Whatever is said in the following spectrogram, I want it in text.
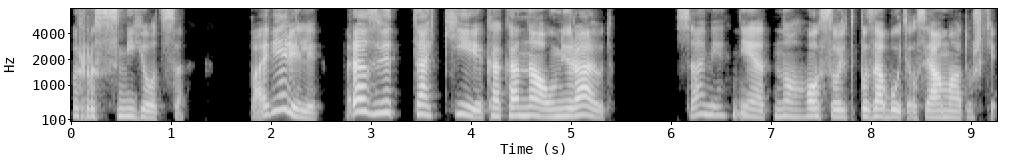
рассмеется. Поверили? Разве такие, как она, умирают? Сами нет, но Освальд позаботился о матушке.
